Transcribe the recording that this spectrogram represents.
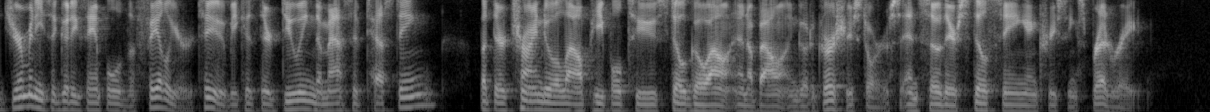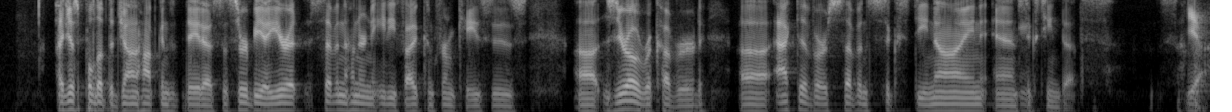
Germany's a good example of the failure too because they're doing the massive testing, but they're trying to allow people to still go out and about and go to grocery stores. And so they're still seeing increasing spread rate. I just pulled up the John Hopkins data. So Serbia, you're at 785 confirmed cases, uh, zero recovered. Uh, active are 769 and 16 deaths. So. Yeah,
